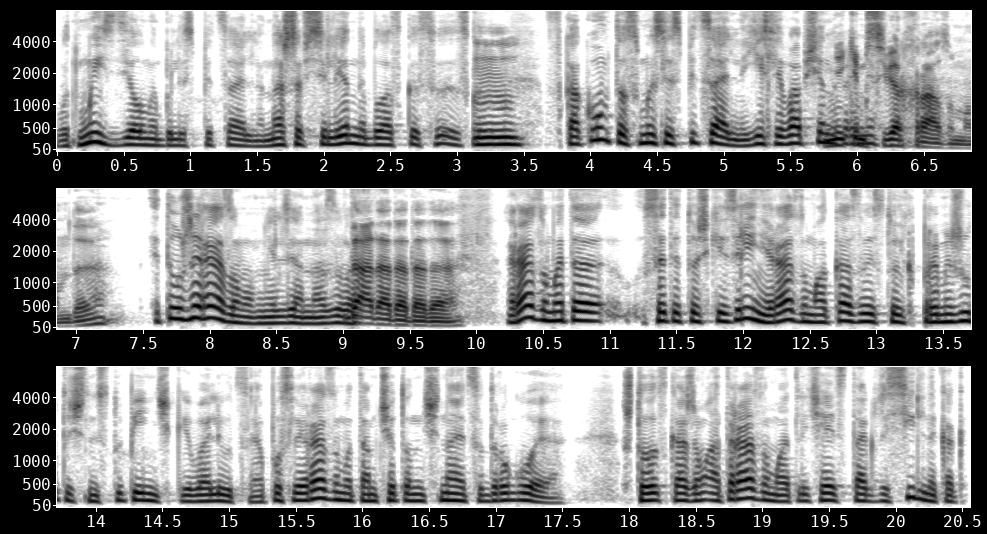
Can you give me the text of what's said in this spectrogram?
Вот мы сделаны были специально. Наша Вселенная была М. в каком-то смысле специально. Если вообще, Неким например, сверхразумом, да? это уже разумом нельзя назвать. Да, да, да, да, да. Разум это с этой точки зрения разум оказывается только промежуточной ступенечкой эволюции, а после разума там что-то начинается другое, что, скажем, от разума отличается так же сильно, как,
